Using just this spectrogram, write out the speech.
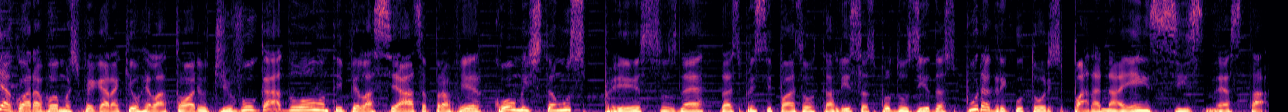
E agora vamos pegar aqui o relatório divulgado ontem pela Ceasa para ver como estão os preços, né, das principais hortaliças produzidas por agricultores paranaenses nesta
